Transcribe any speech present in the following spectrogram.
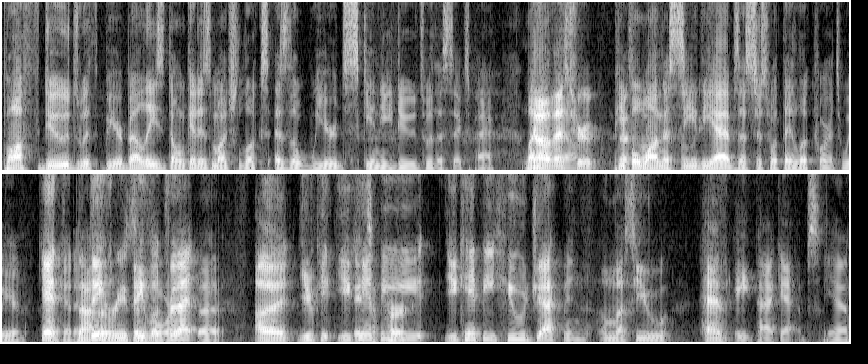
buff dudes with beer bellies don't get as much looks as the weird skinny dudes with a six pack. Like, no, that's true. People want to see the abs. That's just what they look for. It's weird. Yeah, don't get it. not they- the reason they look for, for it, that. but Uh, you can you can't be perk. you can't be Hugh Jackman unless you have eight pack abs. yeah,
